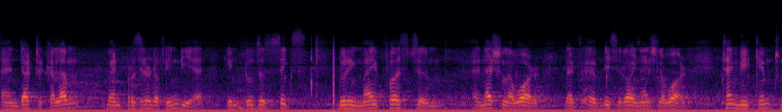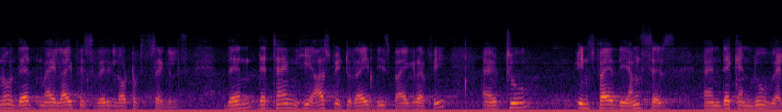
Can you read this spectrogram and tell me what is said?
and Dr. Kalam when President of India in 2006 during my first um, uh, national award that uh, BC Roy National Award time he came to know that my life is very lot of struggles then that time he asked me to write this biography uh, to inspire the youngsters and they can do well.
